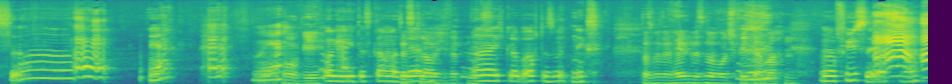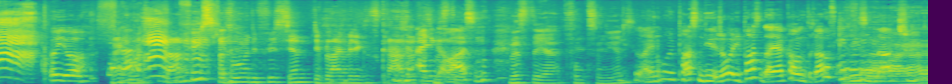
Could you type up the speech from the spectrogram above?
So. Ja. Ja. Oh weh. Oh je, das kann was Das werden. glaube ich wird nichts. Ah, ich glaube auch, das wird nichts. Das mit den Händen müssen wir wohl später machen. Nur Füße erstmal. Oh ja, Na gut, dann versuchen wir die Füßchen. Die bleiben wenigstens gerade. Das einigermaßen. Müsste, müsste ja funktionieren. So einholen passen die. Schau mal, die passen da ja kaum drauf, die Riesenlatschen. Ja,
